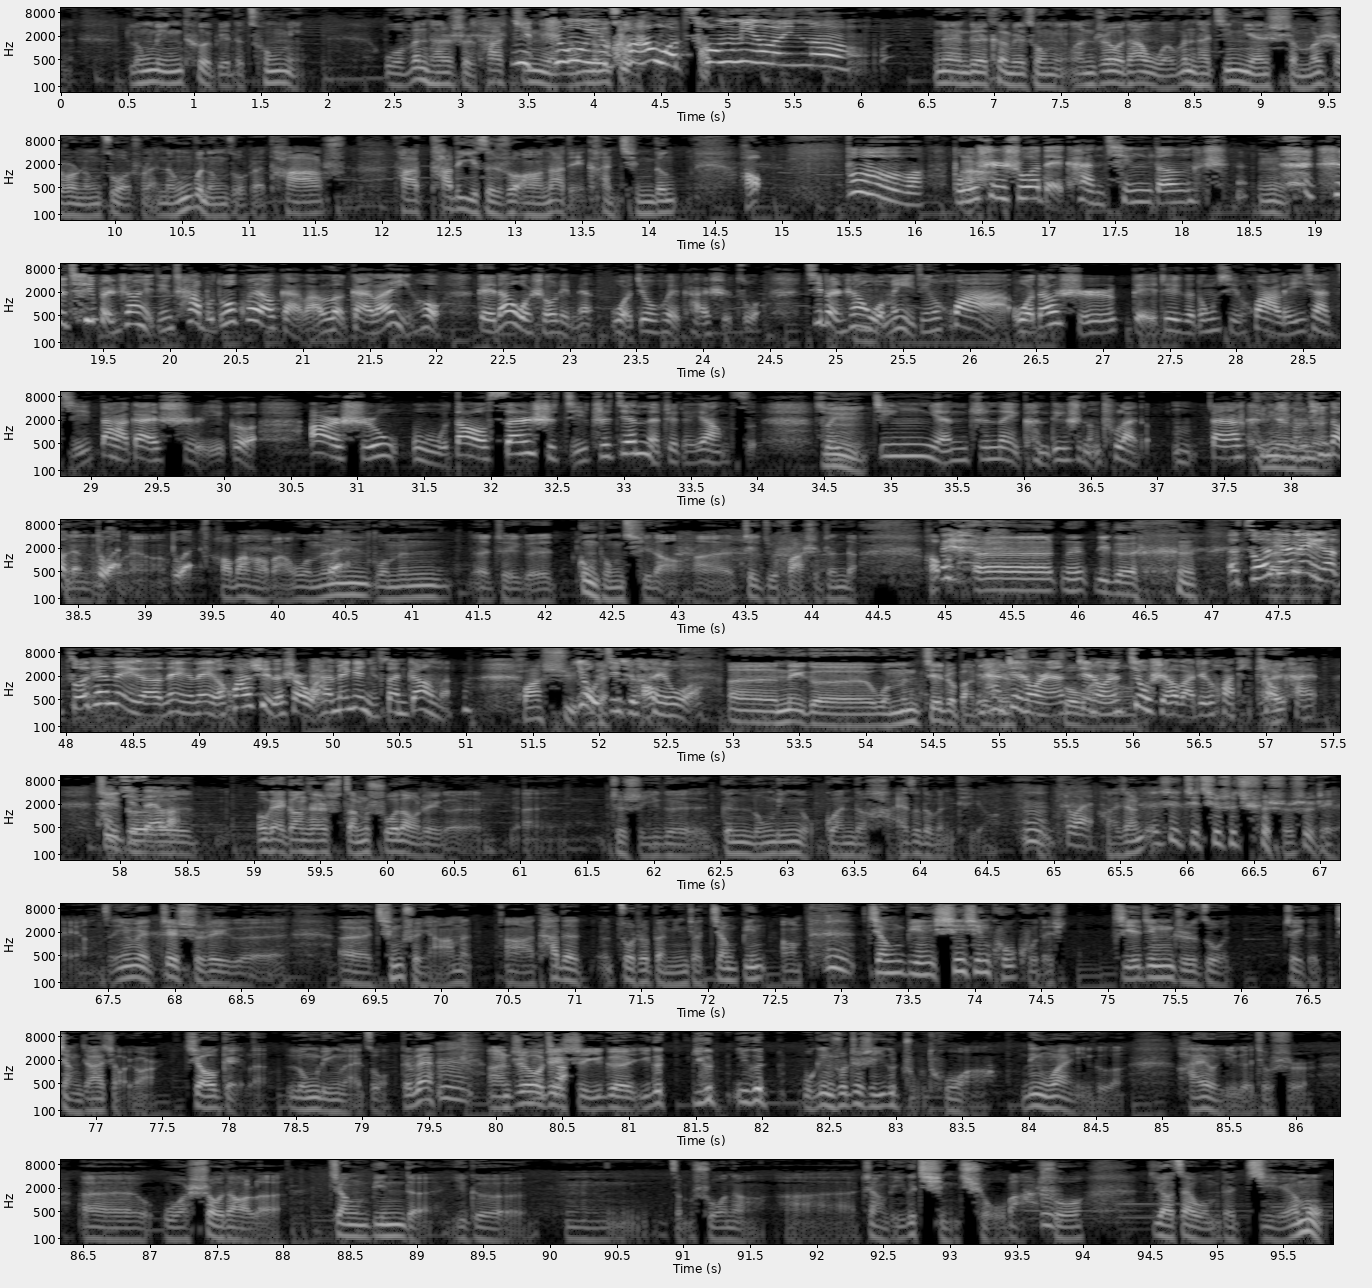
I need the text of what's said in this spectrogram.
龙鳞特别的聪明。我问他的是，他今年终于夸我聪明了呢。那对，特别聪明。完了之后，他我问他今年什么时候能做出来，能不能做出来？他他他的意思是说啊，那得看青灯。好。不不不不，不是说得看青灯，是嗯 是基本上已经差不多快要改完了。改完以后给到我手里面，我就会开始做。基本上我们已经画，我当时给这个东西画了一下集，大概是一个二十五到三十集之间的这个样子，所以今年之内肯定是能出来的。嗯，大家肯定是能听到的。对对，好吧好吧，我们我们呃这个共同祈祷啊，这句话是真的。好呃。呃，那那个，呃，昨天那个，昨天那个，那个，那个花絮的事儿，我还没给你算账呢。花絮又继续黑我。呃，那个，我们接着把这你看这种人，这种人就是要把这个话题跳开，太鸡贼了。OK，刚才咱们说到这个，呃，这是一个跟龙鳞有关的孩子的问题啊。嗯，对。好像这这其实确实是这个样子，因为这是这个呃清水衙门啊，他的作者本名叫江斌啊。嗯。江斌辛辛苦苦的。结晶之作，这个蒋家小院交给了龙鳞来做，对不对？嗯。啊，之后这是一个一个一个一个，我跟你说，这是一个嘱托啊。另外一个，还有一个就是，呃，我受到了江斌的一个，嗯，怎么说呢？啊，这样的一个请求吧，说要在我们的节目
